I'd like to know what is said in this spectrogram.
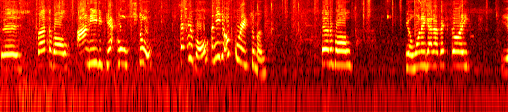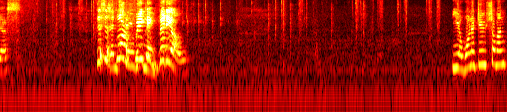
Because, first of all, I need to get more stuff. Second of all, I need to upgrade something. Third of all, you want to get a victory? Yes. This is Then for a freaking me. video. You want to do something?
